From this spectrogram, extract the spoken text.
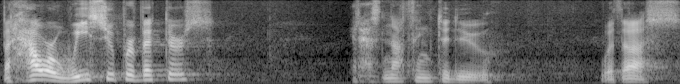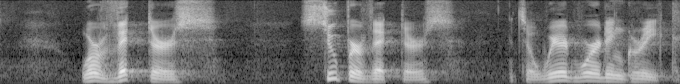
But how are we super victors? It has nothing to do with us. We're victors, super victors. It's a weird word in Greek.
